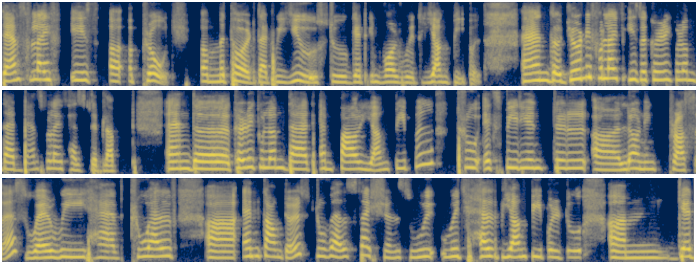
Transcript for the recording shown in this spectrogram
dance life is a approach a method that we use to get involved with young people. And the journey for life is a curriculum that dance for life has developed. And the curriculum that empower young people through experiential uh, learning process where we have 12 uh, encounters 12 sessions w- which help young people to um, get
